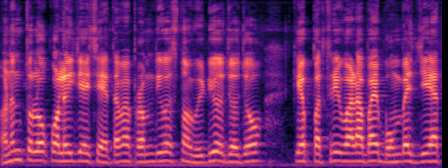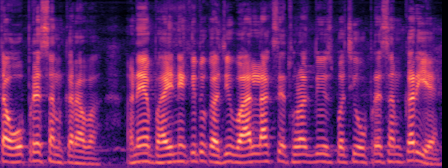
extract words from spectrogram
અનંત લોકો લઈ જાય છે. તમે પ્રમ દિવસનો વીડિયો જોજો કે પથરીવાળા ભાઈ બોમ્બે ગયા હતા ઓપરેશન કરાવવા. અને એ ભાઈને કીધું કે હજી વાર લાગશે થોડાક દિવસ પછી ઓપરેશન કરીએ.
